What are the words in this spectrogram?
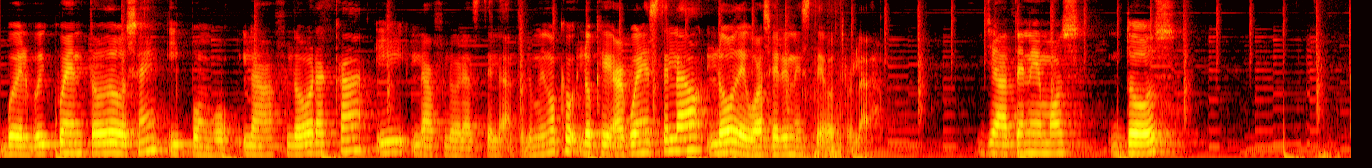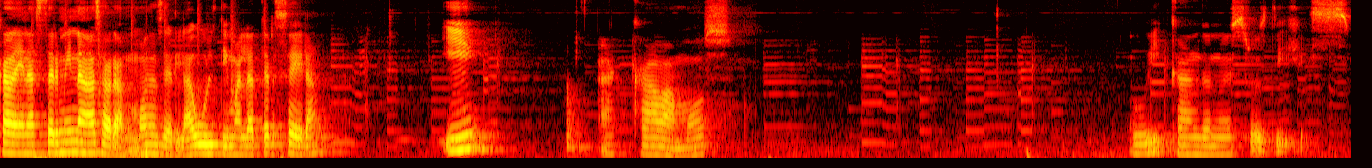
vuelvo y cuento 12 y pongo la flor acá y la flor a este lado. Lo mismo que lo que hago en este lado lo debo hacer en este otro lado. Ya tenemos dos cadenas terminadas, ahora vamos a hacer la última, la tercera y acá vamos ubicando nuestros dijes.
